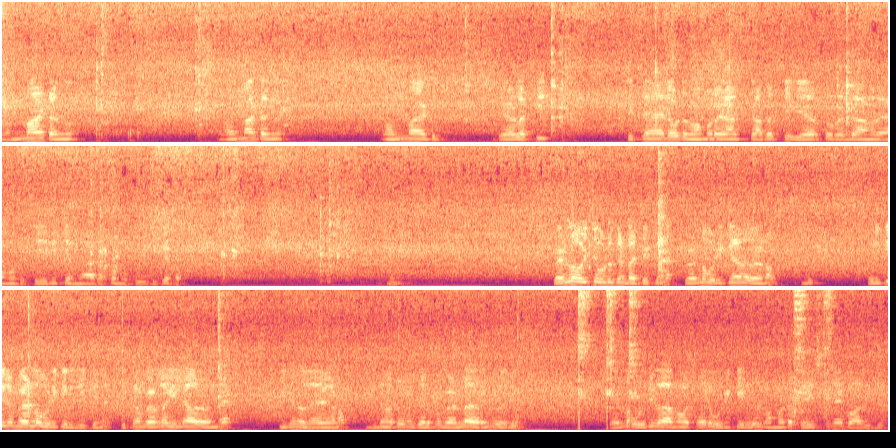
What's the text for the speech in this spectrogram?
നന്നായിട്ടങ്ങ് നന്നായിട്ടങ്ങ് നന്നായിട്ട് ഇളക്കി ചിക്കനിലോട്ട് നമ്മുടെ ആ ചതച്ച് ചേർത്തതെല്ലാം കൂടെ അങ്ങോട്ട് ശരിക്കും അരപ്പം അരപ്പൊന്ന് പിടിക്കട്ടെ. വെള്ളം ഒഴിച്ച് കൊടുക്കണ്ട ചിക്കന്. വെള്ളം ഒഴിക്കാതെ വേണം. ഒരിക്കലും വെള്ളം ഒഴിക്കരുത് ചിക്കന്. ചിക്കൻ വെള്ളം ഇല്ലാതെ തന്നെ ഇരുന്ന് വേകണം. ഇതിനകത്ത് നിന്ന് ചിലപ്പോൾ വെള്ളം ഇറങ്ങി വരും. വെള്ളം ഒരു കാരണവശാലും ഒഴിക്കരുത്. നമ്മുടെ ടേസ്റ്റിനെ ബാധിക്കും.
